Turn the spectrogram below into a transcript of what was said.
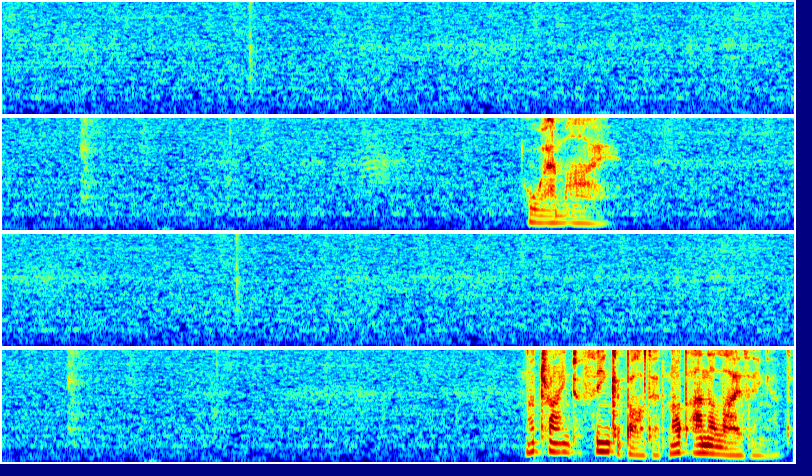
Who am I? Not trying to think about it, not analyzing it.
